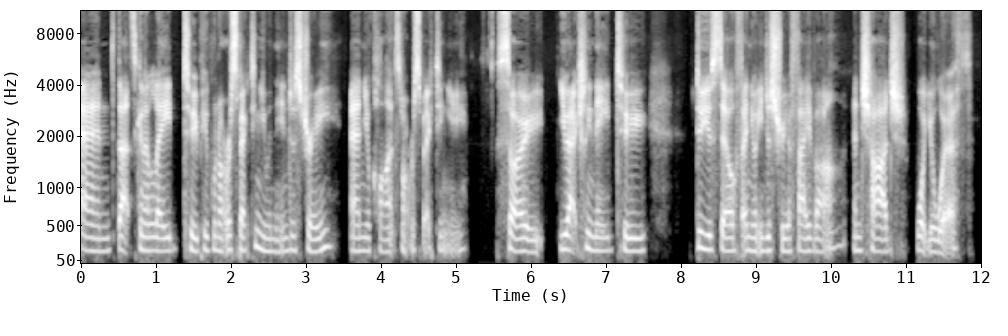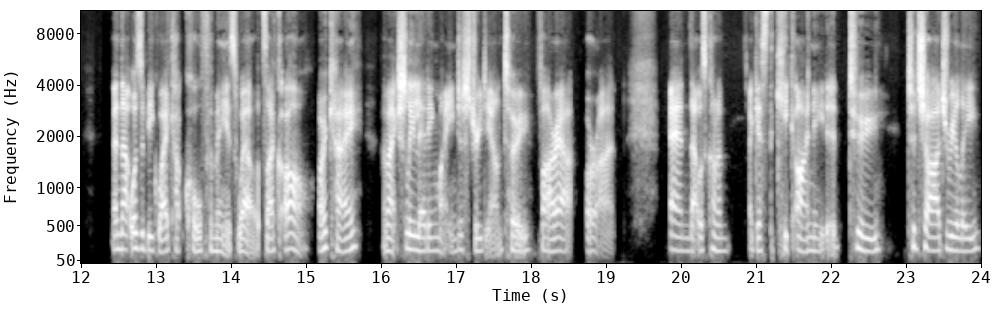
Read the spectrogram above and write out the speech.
And that's going to lead to people not respecting you in the industry and your clients not respecting you. So you actually need to do yourself and your industry a favor and charge what you're worth. And that was a big wake up call for me as well. It's like, oh, okay, I'm actually letting my industry down too, far out. All right. And that was kind of, I guess, the kick I needed to to charge really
